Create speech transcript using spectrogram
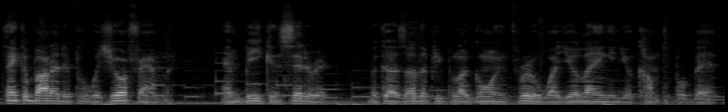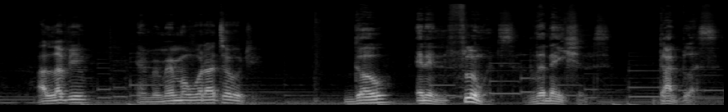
Think about it if it was your family and be considerate because other people are going through while you're laying in your comfortable bed. I love you and remember what I told you. Go and influence the nations. God bless.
